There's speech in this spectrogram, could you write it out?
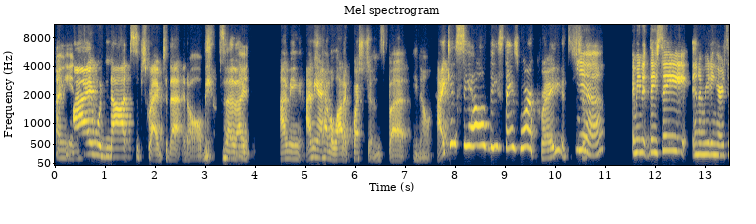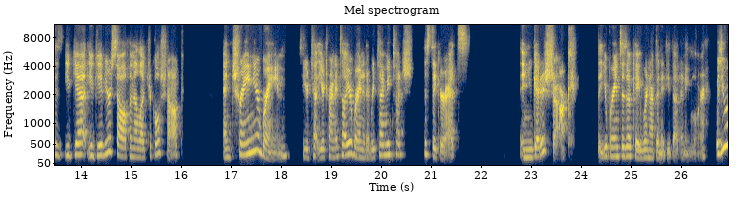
I mean, I would not subscribe to that at all because I, I mean, I mean, I have a lot of questions, but you know, I can see how these things work, right? It's just, yeah. I mean, they say, and I'm reading here, it says you get you give yourself an electrical shock and train your brain. So you're te- you're trying to tell your brain that every time you touch the cigarettes and you get a shock, that your brain says, okay, we're not going to do that anymore. But you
